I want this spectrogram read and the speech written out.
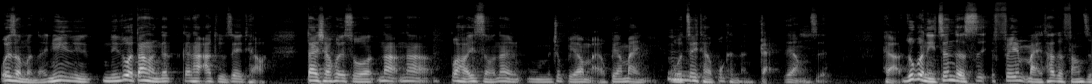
为什么呢？因为你你如果当场跟跟他 argue 这一条，代销会说，那那不好意思哦，那我们就不要买，我不要卖你，嗯、我这条不可能改这样子。好，如果你真的是非买他的房子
